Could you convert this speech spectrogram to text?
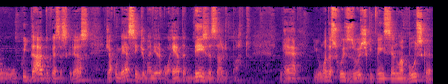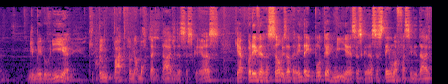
o cuidado com essas crianças já comecem de maneira correta desde a sala de parto. É, e uma das coisas hoje que vem sendo uma busca de melhoria, que tem impacto na mortalidade dessas crianças, que é a prevenção exatamente da hipotermia. Essas crianças têm uma facilidade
